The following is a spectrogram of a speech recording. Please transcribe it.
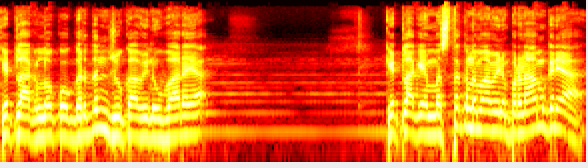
કેટલાક લોકો ગરદન ઝુકાવીને ઊભા રહ્યા. કેટલાકે મસ્તક નમાવીને પ્રણામ કર્યા.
